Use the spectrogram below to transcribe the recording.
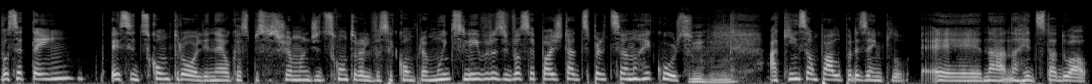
você tem esse descontrole, né? O que as pessoas chamam de descontrole. Você compra muitos livros e você pode estar desperdiçando recurso. Uhum. Aqui em São Paulo, por exemplo, é, na, na rede estadual,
